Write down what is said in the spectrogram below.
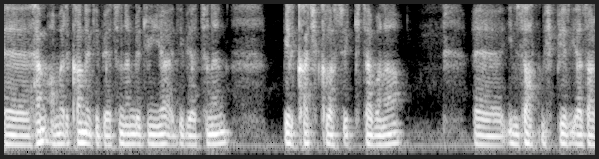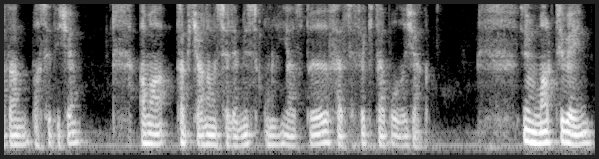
Ee, hem Amerikan edebiyatının hem de dünya edebiyatının birkaç klasik kitabına e, imza atmış bir yazardan bahsedeceğim. Ama tabii ki ana meselemiz onun yazdığı felsefe kitabı olacak. Şimdi Mark Twain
